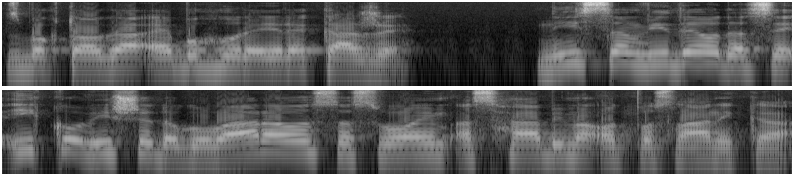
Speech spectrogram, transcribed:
Zbog toga Ebu Hureyre kaže Nisam video da se iko više dogovarao sa svojim ashabima od poslanika,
